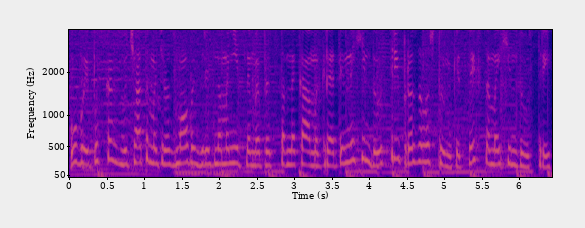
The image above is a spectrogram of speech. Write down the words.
У випусках звучатимуть розмови з різноманітними представниками креативних індустрій про залаштунки цих самих індустрій.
